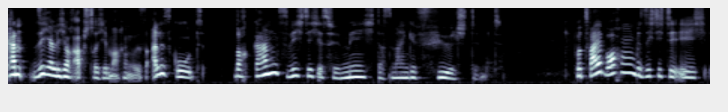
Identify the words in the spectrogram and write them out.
kann sicherlich auch Abstriche machen, ist alles gut. Doch ganz wichtig ist für mich, dass mein Gefühl stimmt. Vor zwei Wochen besichtigte ich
